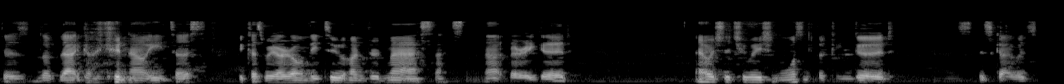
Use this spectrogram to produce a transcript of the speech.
Because, look, that guy could now eat us because we are only 200 mass. That's not very good. Our situation wasn't looking good as this guy was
